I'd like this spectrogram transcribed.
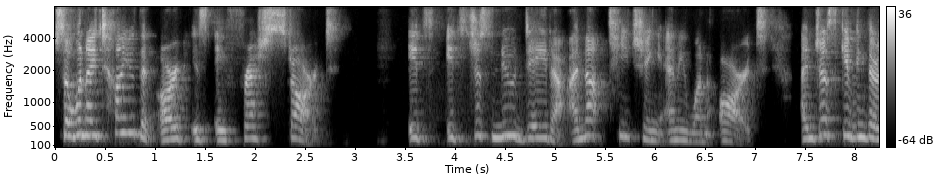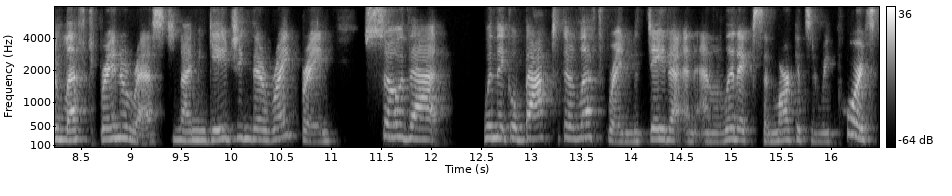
So when I tell you that art is a fresh start, it's, it's just new data. I'm not teaching anyone art. I'm just giving their left brain a rest and I'm engaging their right brain so that when they go back to their left brain with data and analytics and markets and reports,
